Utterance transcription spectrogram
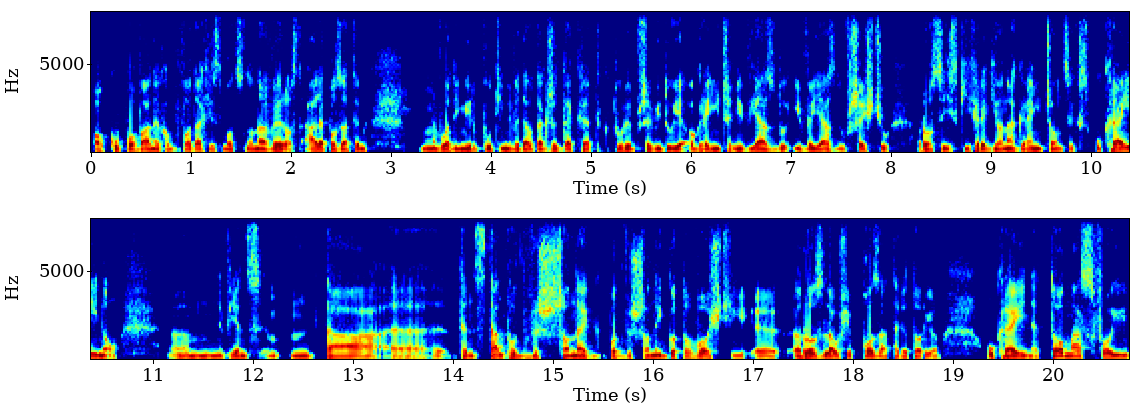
okupowanych obwodach jest mocno na wyrost, ale poza tym Władimir Putin wydał także dekret, który przewiduje ograniczenie wjazdu i wyjazdu w sześciu rosyjskich regionach graniczących z Ukrainą. Więc ta, e, ten stan podwyższonej gotowości e, rozlał się poza terytorium Ukrainy. To ma swój,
